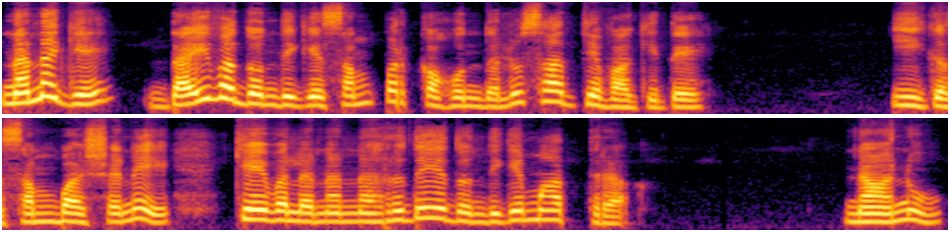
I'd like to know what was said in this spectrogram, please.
ನನಗೆ ದೈವದೊಂದಿಗೆ ಸಂಪರ್ಕ ಹೊಂದಲು ಸಾಧ್ಯವಾಗಿದೆ. ಈಗ ಸಂಭಾಷಣೆ ಕೇವಲ ನನ್ನ ಹೃದಯದೊಂದಿಗೆ ಮಾತ್ರ. ನಾನು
